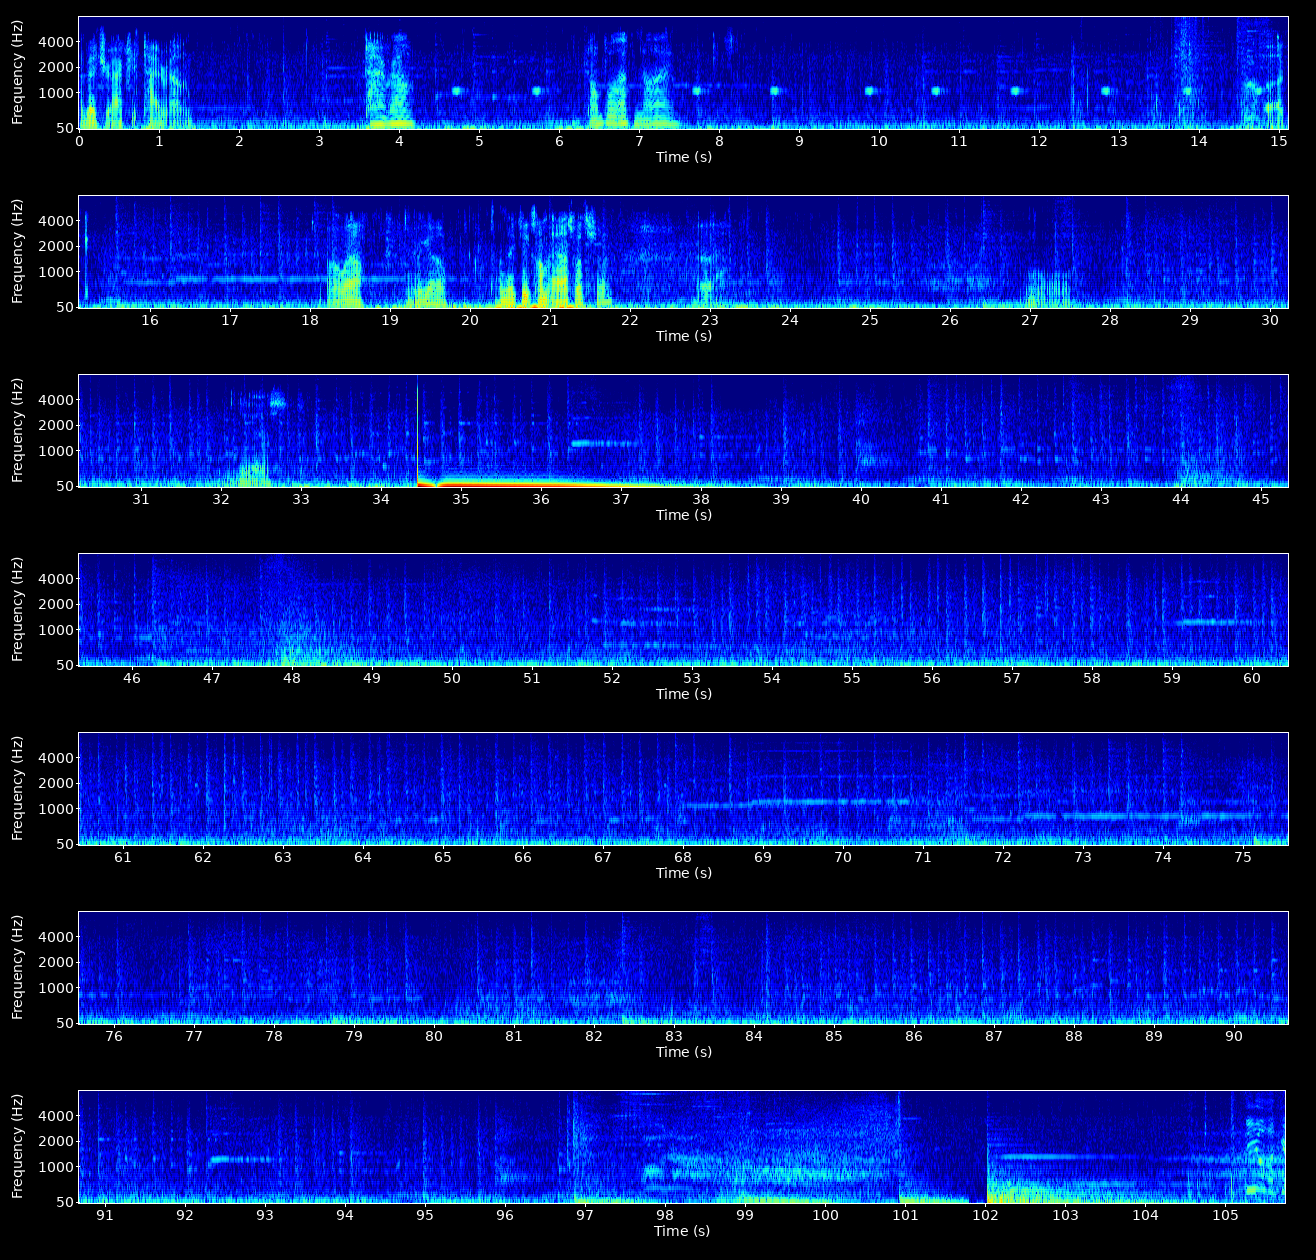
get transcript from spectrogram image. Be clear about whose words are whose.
Speaker 1: I bet you're actually Tyrone. Tyrone? Don't pull F9. Fuck. Oh well. Here we go. Time to kick some ass with shit. Ugh. Oh. Yes.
